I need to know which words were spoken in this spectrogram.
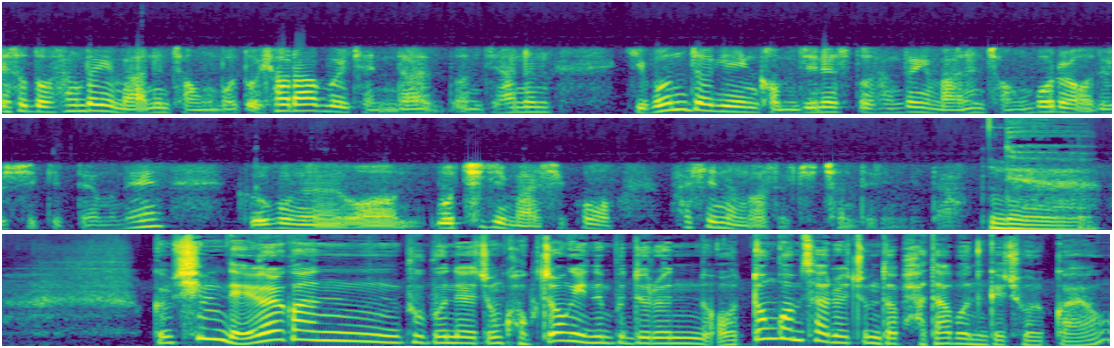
에서도 상당히 많은 정보, 또 혈압을 잰다든지 하는 기본적인 검진에서도 상당히 많은 정보를 얻을 수 있기 때문에 그 부분은 어, 놓치지 마시고 하시는 것을 추천드립니다. 네. 그럼 심내혈관 부분에 좀 걱정이 있는 분들은 어떤 검사를 좀 더 받아보는 게 좋을까요?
